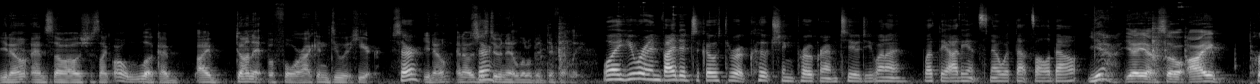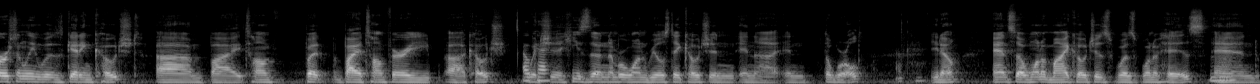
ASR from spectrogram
you know. And so I was just like, oh look, I've I've done it before. I can do it here. Sure. You know, and I was Sure. just doing it a little bit differently. Well, you were invited to go through a coaching program too. Do you want to let the audience know what that's all about? Yeah, yeah, yeah. So I personally was getting coached um, by Tom but by a Tom Ferry uh, coach, which uh, he's the number one real estate coach in in uh, in the world. Okay. You know, and so one of my coaches was one of his, Mm-hmm. and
